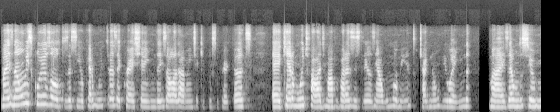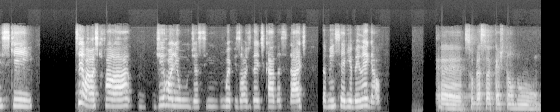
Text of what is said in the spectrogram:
Mas não exclui os outros, assim, eu quero muito trazer Crash ainda isoladamente aqui para o Supercuts. É, quero muito falar de Mapa para as Estrelas em algum momento, o Thiago não viu ainda, mas é um dos filmes que, sei lá, eu acho que falar de Hollywood, assim, um episódio dedicado à cidade, também seria bem legal. É, sobre essa questão do,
